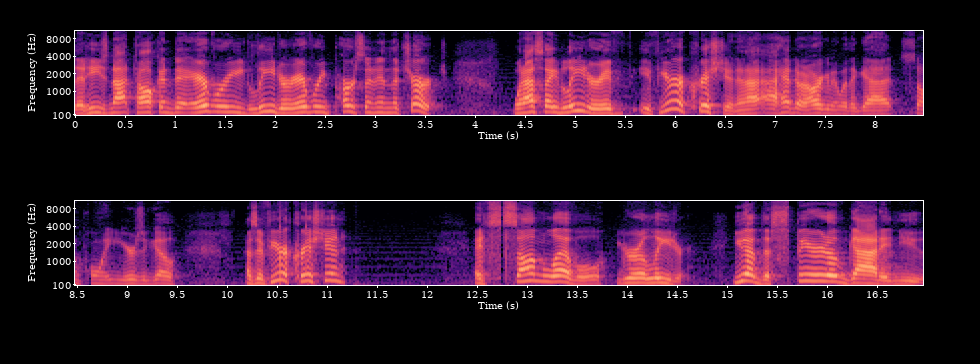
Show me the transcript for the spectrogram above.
that he's not talking to every leader, every person in the church. When I say leader, if, if you're a Christian, and I, I had an argument with a guy at some point years ago, as if you're a Christian, at some level, you're a leader. You have the Spirit of God in you.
